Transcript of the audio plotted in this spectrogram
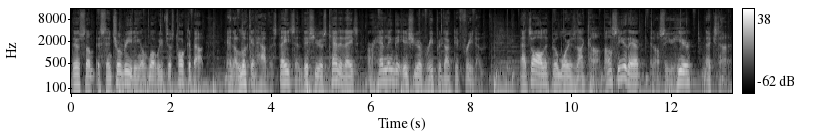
there's some essential reading on what we've just talked about and a look at how the states and this year's candidates are handling the issue of reproductive freedom. That's all at billmoyers.com. I'll see you there, and I'll see you here next time.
